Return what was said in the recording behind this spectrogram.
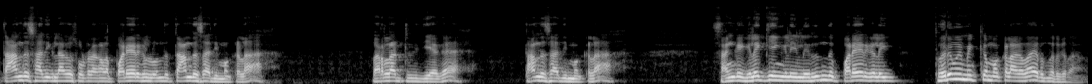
தாழ்ந்த சாதிகளாக சொல்கிறாங்களா பறையர்கள் வந்து தாழ்ந்த சாதி மக்களா? வரலாற்று ரீதியாக தாந்த சாதி மக்களா? சங்க இலக்கியங்களிலிருந்து பறையர்களை பெருமைமிக்க மக்களாக தான் இருந்திருக்கிறாங்க.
